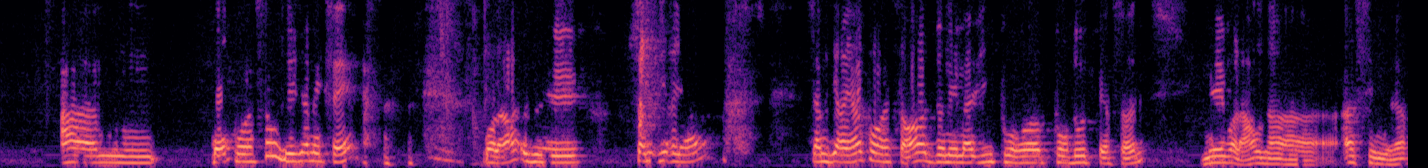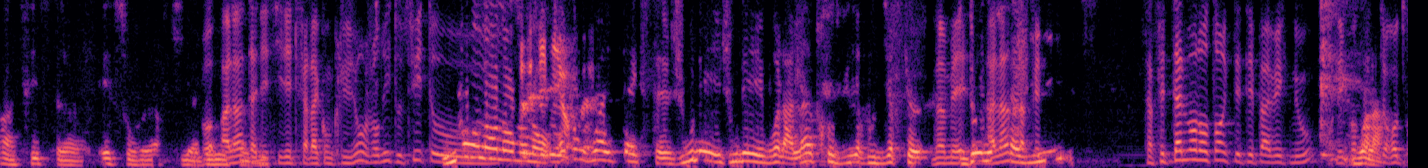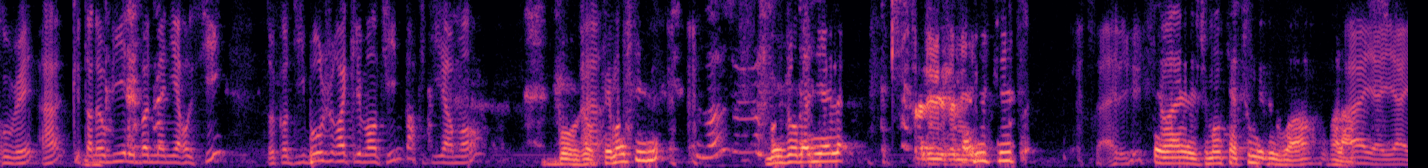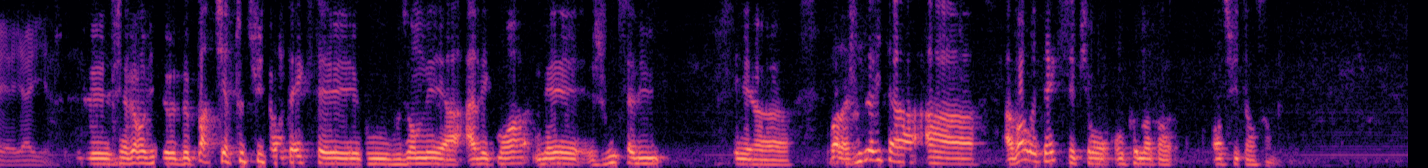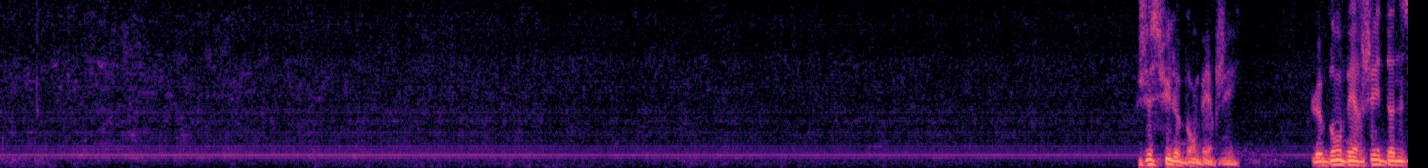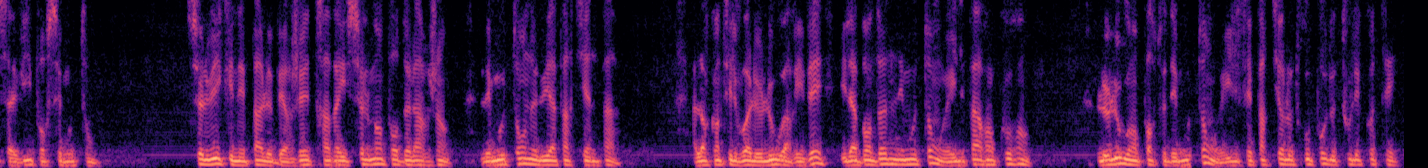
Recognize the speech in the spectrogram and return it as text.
euh, bon, pour l'instant, je ne l'ai jamais fait. voilà, ça ne me dit rien. Ça me dit rien pour l'instant, donner ma vie pour, pour d'autres personnes. Mais voilà, on a un Seigneur, un Christ euh, et Sauveur qui a. Bon, Alain, tu as décidé de faire la conclusion aujourd'hui tout de suite ou... Non, non, non, non, non. On voit le texte. Je voulais, je voulais voilà, l'introduire, vous dire que. Non, mais Alain, ça, vie... fait, ça fait tellement longtemps que tu n'étais pas avec nous. On est content voilà. de te retrouver, hein, que tu en as oublié les bonnes manières aussi. Donc, on dit bonjour à Clémentine particulièrement. Bonjour hein Clémentine. bonjour. Bonjour Daniel. Salut les amis. Salut Philippe. Salut. C'est vrai, je manque à tous mes devoirs. Voilà. Aïe, aïe, aïe, aïe, aïe. J'avais envie de, de, partir tout de suite en texte et vous vous emmener à, avec moi, mais je vous salue. Et euh, voilà, je vous invite à, à, à, voir le texte et puis on, on commente en, ensuite ensemble. Je suis le bon berger. Le bon berger donne sa vie pour ses moutons. Celui qui n'est pas le berger travaille seulement pour de l'argent. Les moutons ne lui appartiennent pas. Alors quand il voit le loup arriver, il abandonne les moutons et il part en courant. Le loup emporte des moutons et il fait partir le troupeau de tous les côtés.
